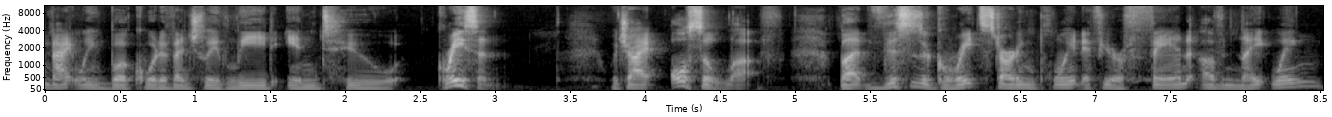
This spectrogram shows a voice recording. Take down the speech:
Nightwing book would eventually lead into Grayson, which I also love. But this is a great starting point if you're a fan of Nightwing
